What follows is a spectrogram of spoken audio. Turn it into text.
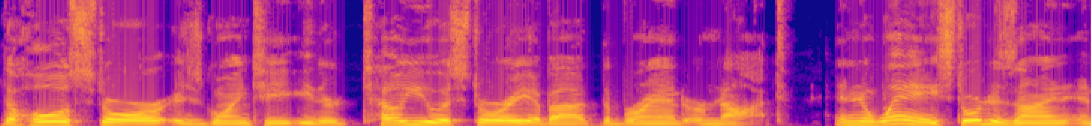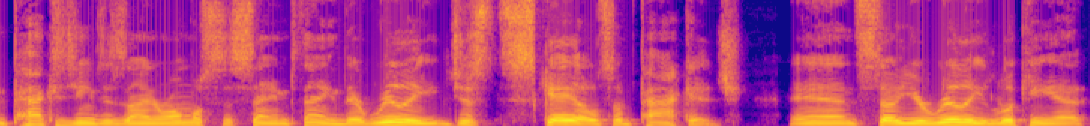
the whole store is going to either tell you a story about the brand or not. And in a way, store design and packaging design are almost the same thing. They're really just scales of package. And so you're really looking at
